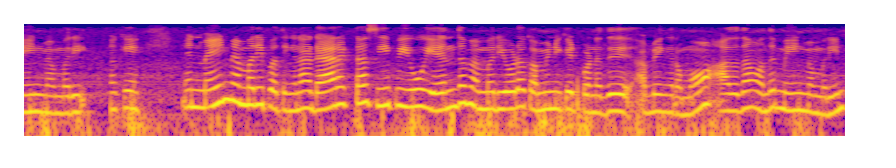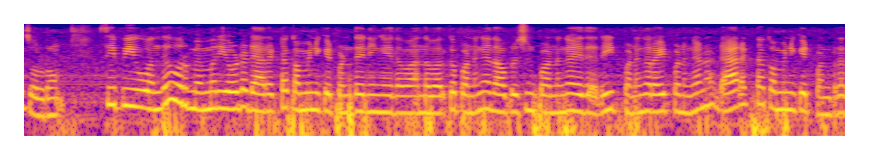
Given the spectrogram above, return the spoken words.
main memory okay and main memory பார்த்திங்கன்னா டேரெக்டாக சிபியூ எந்த மெமரியோட கம்யூனிகேட் பண்ணுது அப்படிங்கிறமோ அதை தான் வந்து மெயின் மெமரின்னு சொல்கிறோம் சிபியூ வந்து ஒரு மெமரியோட டேரெக்டாக கம்யூனிகேட் பண்ணுது நீங்கள் இதை அந்த ஒர்க்கை பண்ணுங்கள் இதை ஆப்ரேஷன் பண்ணுங்கள் இதை ரீட் பண்ணுங்கள் ரைட் பண்ணுங்கன்னு டேரெக்டாக கம்யூனிகேட் பண்ணுற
